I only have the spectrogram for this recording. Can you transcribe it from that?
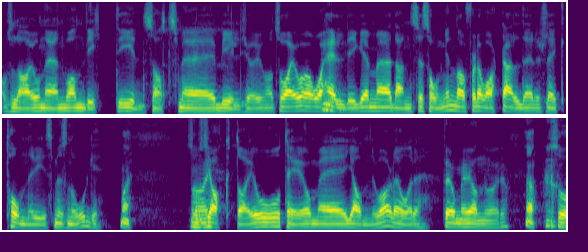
Og så la jo ned en vanvittig innsats med bilkjøring. Og så var jo også heldige med den sesongen, da, for det ble aldri slik tonnevis med snog. Nei. Så vi jakta jo til og med januar det året. Til og med januar, ja. Ja. Så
